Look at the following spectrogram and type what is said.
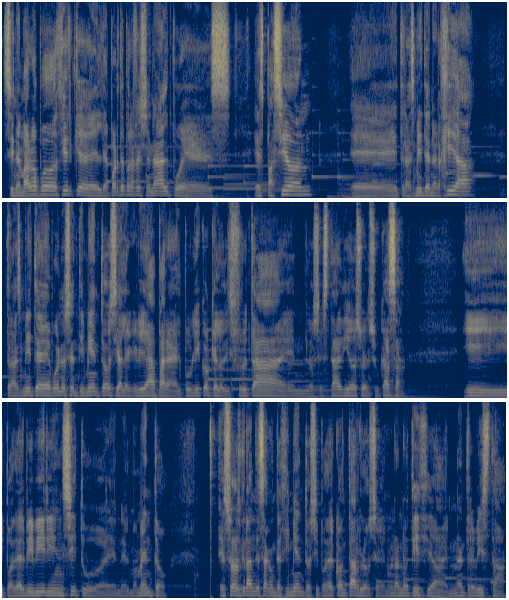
Sin embargo, puedo decir que el deporte profesional pues es pasión, eh, transmite energía, transmite buenos sentimientos y alegría para el público que lo disfruta en los estadios o en su casa. Y poder vivir in situ en el momento esos grandes acontecimientos y poder contarlos en una noticia, en una entrevista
